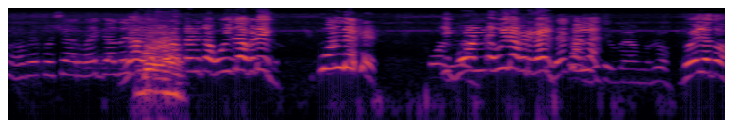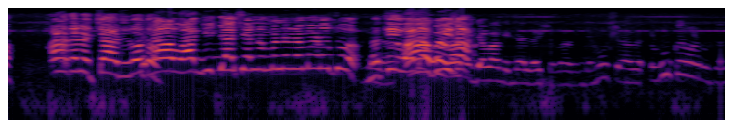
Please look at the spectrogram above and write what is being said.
એમાં હવે તો વાગ્યા જા ફોન દેખે. ઈ ફોન ને હુઈ જા ઘડીક. હાલ દેખાડ લે. જોઈ લે તો. સાડા ત્રણ ચાર જો તો વાગી ગયા છે ને મને રમાડો છો. નથી વાગ્યા હુઈ જા. વાગી જાય લેશે વાગી જાય શું છે હવે? તો કરવાનું છે?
